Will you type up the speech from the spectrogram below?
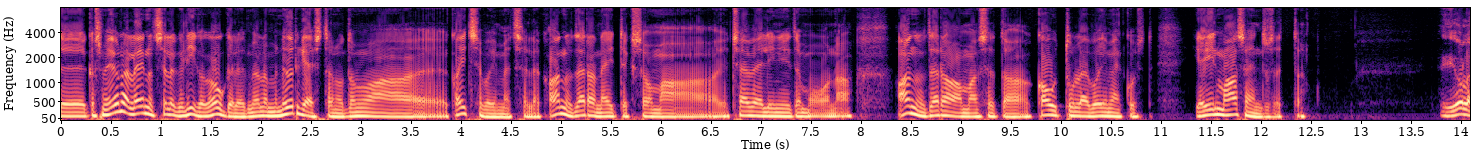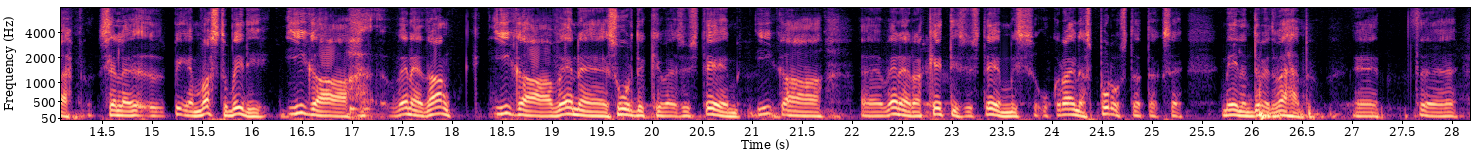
äh, kas me ei ole läinud sellega liiga kaugele, et me oleme nõrgestanud oma äh, kaitsevõimet sellega, andnud ära näiteks oma Javelinide moona, andnud ära oma seda kaudtulevõimekust ja ilma asenduseta? Ei ole, selle pigem vastupidi, iga Vene tank, iga Vene suurtükiväesüsteem, iga Äh, Vene raketisüsteem, mis Ukrainas purustatakse, meil on tööd vähem. et äh,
